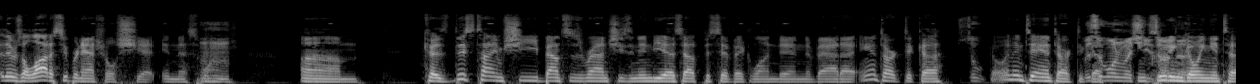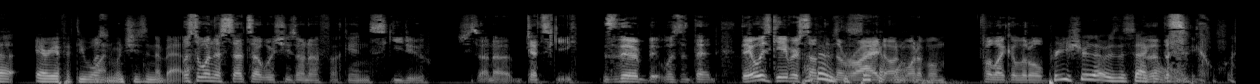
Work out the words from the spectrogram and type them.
there was a lot of supernatural shit in this one. Um, because this time she bounces around. She's in India, South Pacific, London, Nevada, Antarctica, so going into Antarctica, the one where she's including the- going into Area 51 when she's in Nevada. what's the one that sets out where she's on a fucking ski-doo? She's on a jet ski. Is there? Was it that they always gave her something to ride on one. one of them for like a little. Pretty sure that was the second that the second one?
